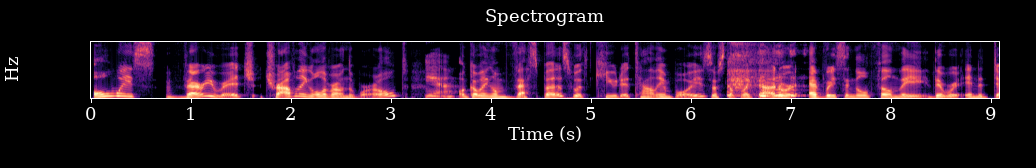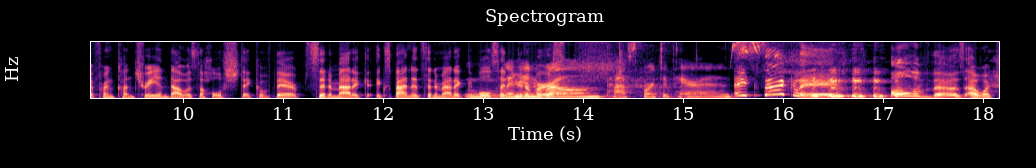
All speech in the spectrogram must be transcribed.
always very rich, traveling all around the world, yeah. or going on Vespas with cute Italian boys or stuff like that. or every single film they they were in a different country, and that was the whole shtick of their cinematic expanded cinematic Olsen When universe. in Rome, passport to Paris. Exactly. all of those i watch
